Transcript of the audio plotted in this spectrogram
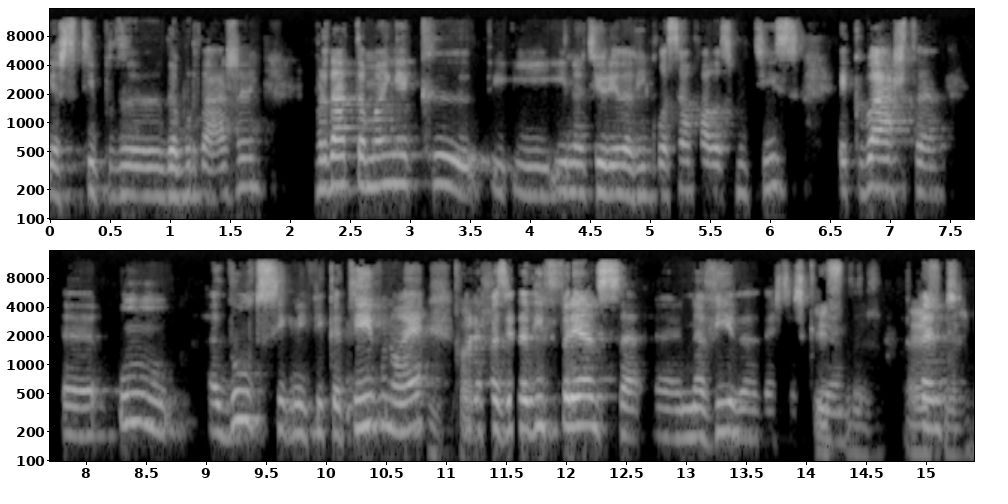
este, tipo de, de, abordagem. Verdade também é que, e, e na teoria da vinculação fala-se muito disso, é que basta uh, um adulto significativo, não é? Pois. Para fazer a diferença uh, na vida destas crianças. É Portanto,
